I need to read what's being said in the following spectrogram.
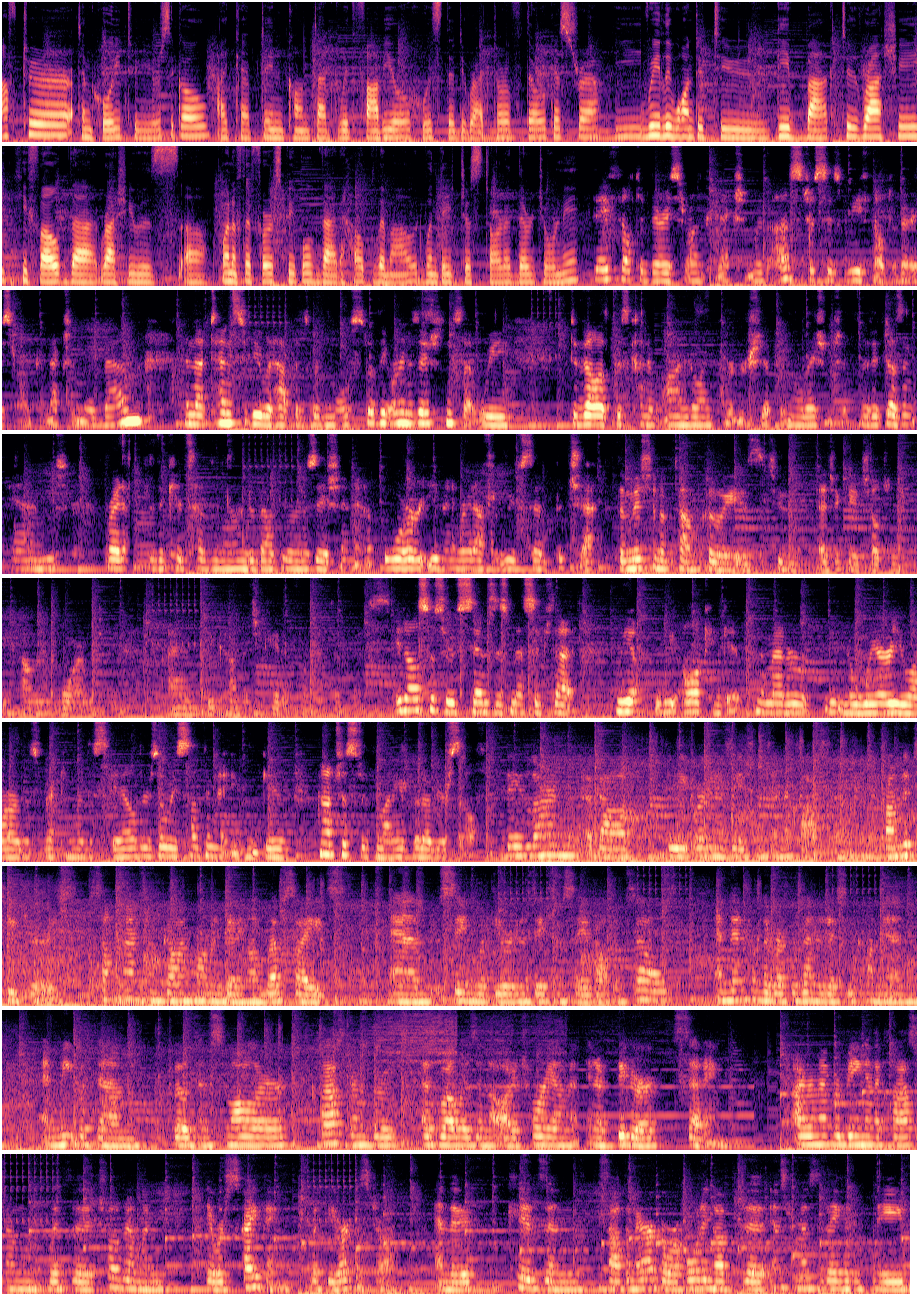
After Tamchui two years ago, I kept in contact with Fabio, who is the director of the orchestra. He really wanted to give back to Rashi. He felt that Rashi was uh, one of the first people that helped them out when they just started their journey. They felt a very strong connection with us, just as we felt a very strong connection with them. And that tends to be what happens with most of the organizations that we develop this kind of ongoing partnership and relationship that it doesn't end right after the kids have learned about the organization or even right after we've sent the check. The mission of Tamchui is to educate children to become informed and become educated philanthropists. It also sort of sends this message that we, we all can give, no matter you know where you are on the spectrum or the scale. There's always something that you can give, not just of money, but of yourself. They learn about the organizations in the classroom from the teachers, sometimes from going home and getting on websites and seeing what the organizations say about themselves, and then from the representatives who come in and meet with them both in smaller classroom groups as well as in the auditorium in a bigger setting. I remember being in the classroom with the children when they were Skyping with the orchestra and the kids in South America were holding up the instruments that they had made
